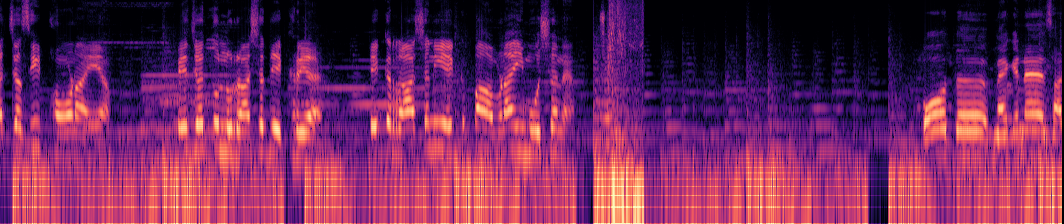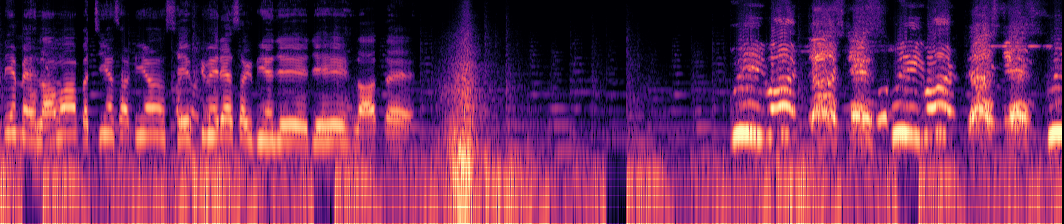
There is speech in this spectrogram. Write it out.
ਅੱਜ ਅਸੀਂ ਠਾਉਣ ਆਏ ਆ। ਇਹ ਜੇ ਤੁਹਾਨੂੰ ਰਸ਼ ਦੇਖ ਰਿਹਾ ਹੈ ਇੱਕ ਰਸ਼ ਨਹੀਂ ਇੱਕ ਭਾਵਨਾ ਇਮੋਸ਼ਨ ਹੈ। ਬਹੁਤ ਮੈਂ ਕਹਿੰਦਾ ਸਾਡੀਆਂ ਮਹਿਲਾਵਾਂ ਬੱਚੀਆਂ ਸਾਡੀਆਂ ਸੇਫ ਕਿਵੇਂ ਰਹਿ ਸਕਦੀਆਂ ਜੇ ਜੇ ਇਹ ਹਾਲਾਤ ਹੈ We want justice! We want justice! We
